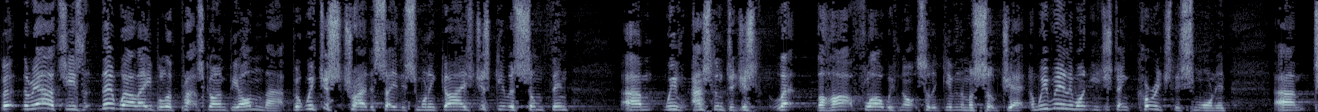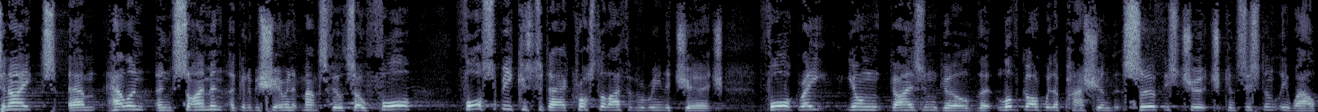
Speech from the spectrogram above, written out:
but the reality is they're well able of perhaps going beyond that. But we've just tried to say this morning, guys, just give us something. Um, we've asked them to just let the heart flow. We've not sort of given them a subject. And we really want you just to encourage this morning. Um, tonight, um, Helen and Simon are going to be sharing at Mansfield. So, four, four speakers today across the life of Arena Church. Four great young guys and girls that love God with a passion, that serve this church consistently well,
